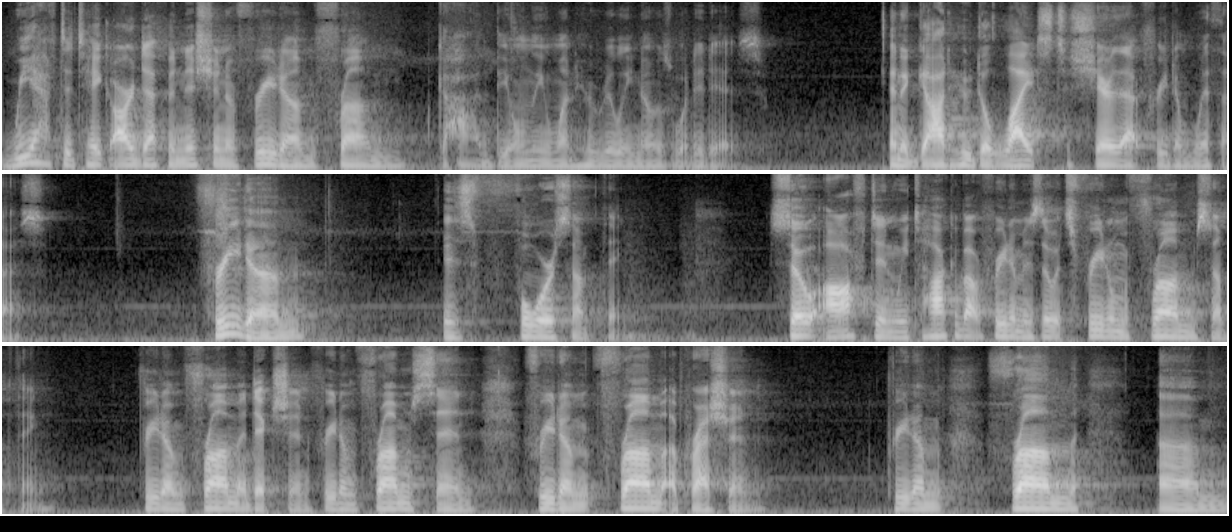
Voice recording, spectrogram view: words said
we have to take our definition of freedom from God, the only one who really knows what it is, and a God who delights to share that freedom with us. Freedom is for something. So often we talk about freedom as though it's freedom from something. freedom from addiction, freedom from sin, freedom from oppression, freedom from um,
